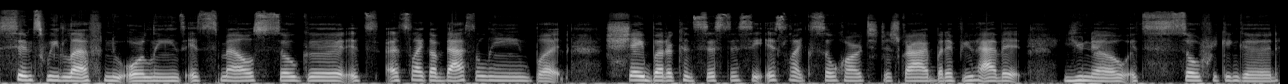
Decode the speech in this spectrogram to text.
since we left New Orleans. It smells so good. It's it's like a Vaseline but shea butter consistency. It's like so hard to describe, but if you have it, you know it's so freaking good.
